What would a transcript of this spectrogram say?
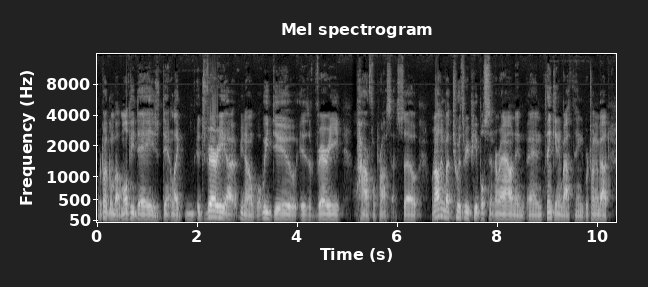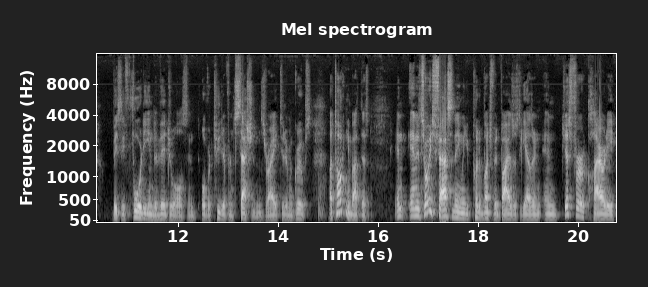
We're talking about multi days. Like it's very, uh, you know, what we do is a very powerful process. So we're not talking about two or three people sitting around and, and thinking about things. We're talking about basically 40 individuals in over two different sessions, right? Two different groups uh, talking about this. And, and it's always fascinating when you put a bunch of advisors together. And, and, just for clarity,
